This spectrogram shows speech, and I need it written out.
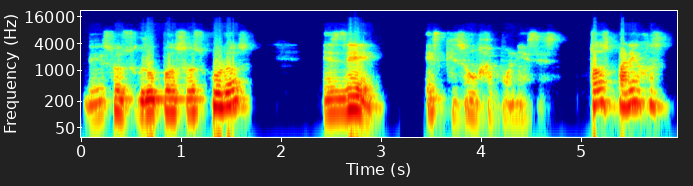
de esos grupos oscuros es de, es que son japoneses, todos parejos.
